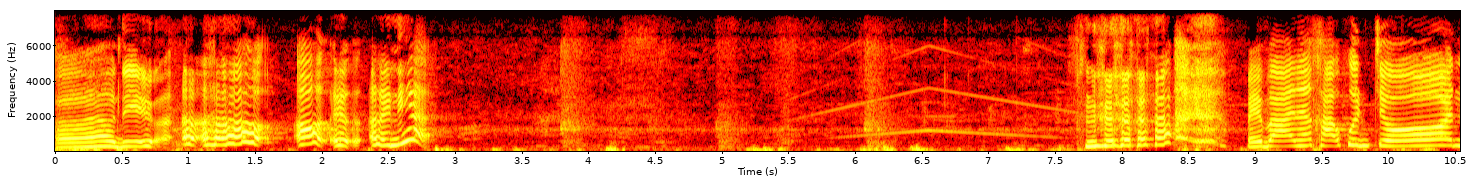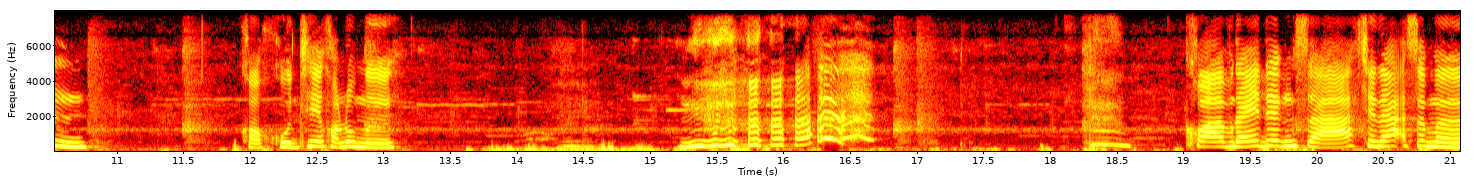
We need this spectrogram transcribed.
เออดีเออเออเออเอออะไรเนี่ยบายบายนะครับคุณโจน ขอบคุณที่ความร่วมมือ ความไร้เดียงสาชนะเสมอ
